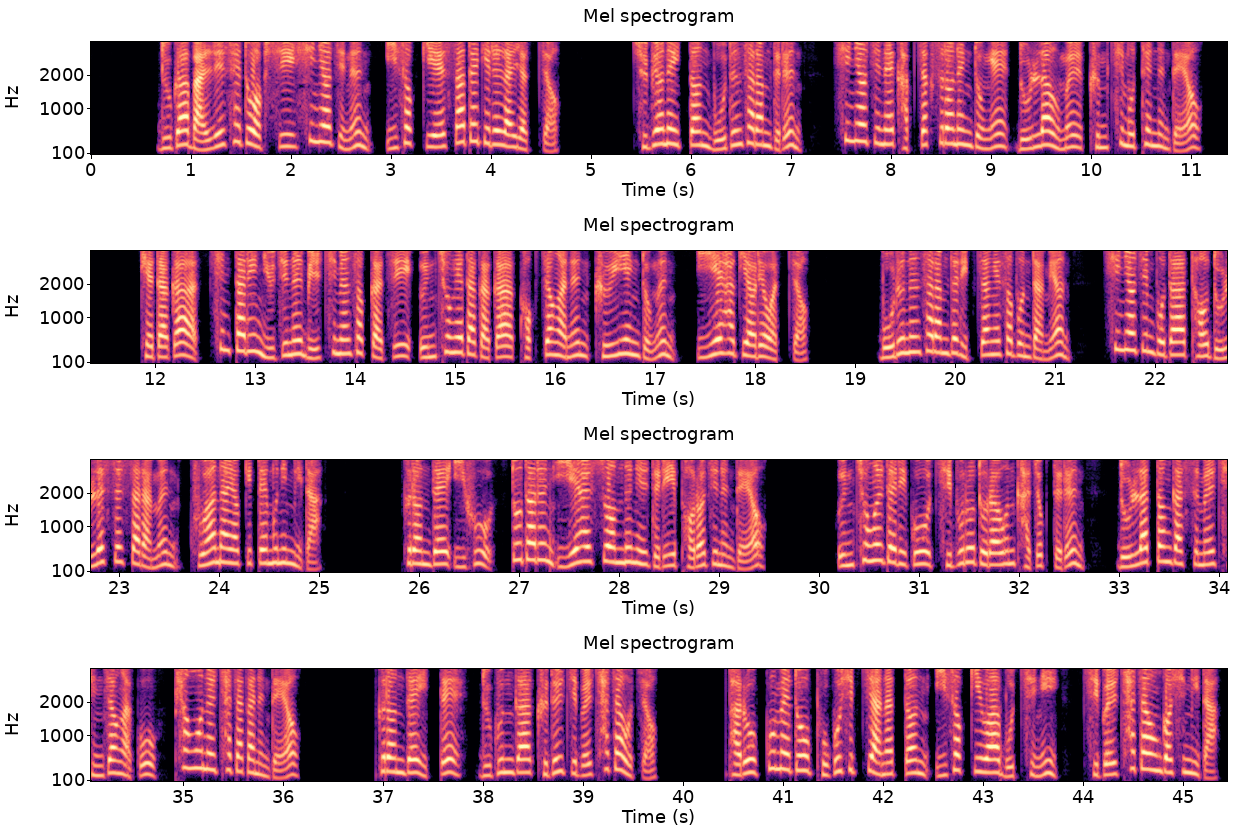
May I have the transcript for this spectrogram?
누가 말릴 새도 없이 신여진은 이석기의 싸대기를 날렸죠. 주변에 있던 모든 사람들은 신여진의 갑작스런 행동에 놀라움을 금치 못했는데요. 게다가 친딸인 유진을 밀치면서까지 은총에 다가가 걱정하는 그의 행동은 이해하기 어려웠죠. 모르는 사람들 입장에서 본다면 신여진보다 더 놀랬을 사람은 구하나였기 때문입니다. 그런데 이후 또 다른 이해할 수 없는 일들이 벌어지는데요. 은총을 데리고 집으로 돌아온 가족들은 놀랐던 가슴을 진정하고 평온을 찾아가는데요. 그런데 이때 누군가 그들 집을 찾아오죠. 바로 꿈에도 보고 싶지 않았던 이석기와 모친이 집을 찾아온 것입니다.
